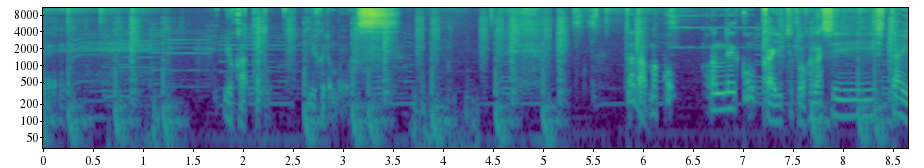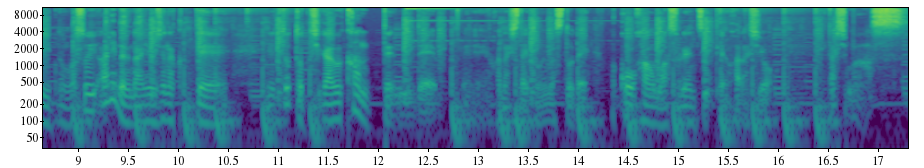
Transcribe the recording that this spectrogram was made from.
えー良かったというふうに思います。ただ、まあ、こあんで今回ちょっとお話ししたいのはそういうアニメの内容じゃなくてちょっと違う観点でお話したいと思いますので後半はそれについてお話をいたします。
